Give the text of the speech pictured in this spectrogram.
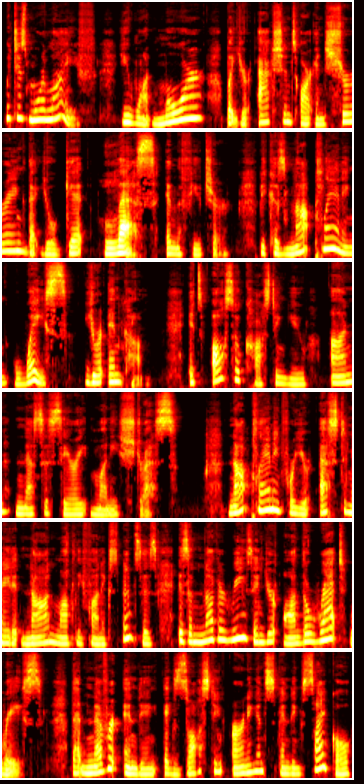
which is more life. You want more, but your actions are ensuring that you'll get less in the future because not planning wastes your income. It's also costing you unnecessary money stress. Not planning for your estimated non monthly fund expenses is another reason you're on the rat race, that never ending, exhausting earning and spending cycle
